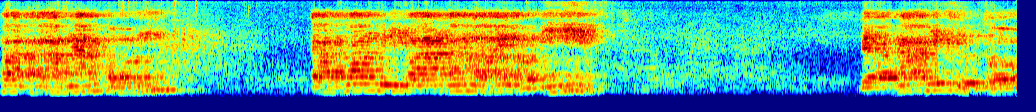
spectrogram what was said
ผ้าอาบน้ำฝนกับความบริวารทั้งหลายเหล่านี้แด่พระภิกษุสงฆ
